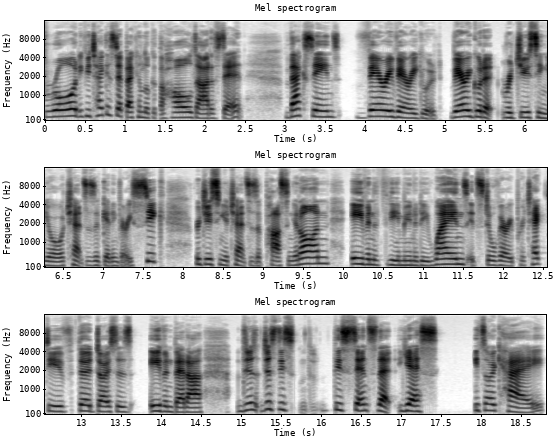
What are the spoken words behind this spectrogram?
broad, if you take a step back and look at the whole data set, vaccines very, very good. Very good at reducing your chances of getting very sick, reducing your chances of passing it on. Even if the immunity wanes, it's still very protective. Third doses even better. Just, just this this sense that yes, it's okay.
